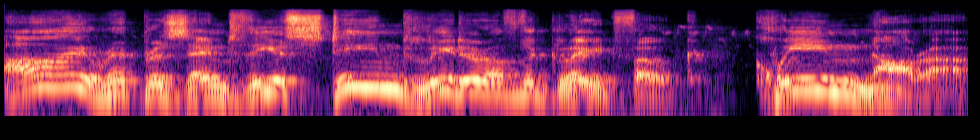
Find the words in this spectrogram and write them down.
I represent the esteemed leader of the Glade Folk, Queen Nara.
